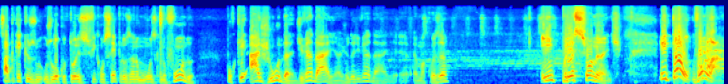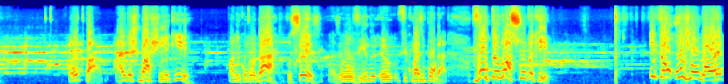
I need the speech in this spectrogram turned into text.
Sabe por que, que os, os locutores ficam sempre usando música no fundo? Porque ajuda, de verdade, ajuda de verdade. É, é uma coisa impressionante. Então, vamos lá. Opa, aí eu deixo baixinho aqui, para não incomodar vocês, mas eu ouvindo eu fico mais empolgado. Voltando ao assunto aqui. Então, o João Dória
